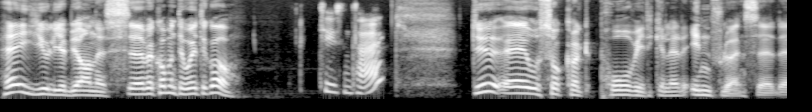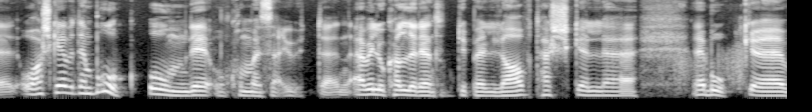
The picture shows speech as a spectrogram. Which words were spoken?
Hei, Julie Bjanes. Eh, velkommen til Way to go. Tusen takk. Du er jo såkalt påvirker, eller influenser, og har skrevet en bok om det å komme seg ut. Jeg vil jo kalle det en sånn type lavterskelbok, eh,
